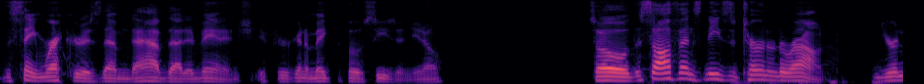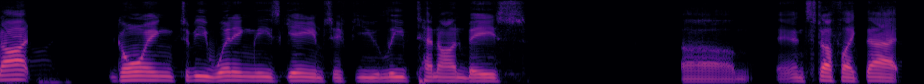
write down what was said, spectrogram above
the same record as them to have that advantage if you're going to make the postseason, you know? So this offense needs to turn it around. You're not going to be winning these games if you leave 10 on base um, and stuff like that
